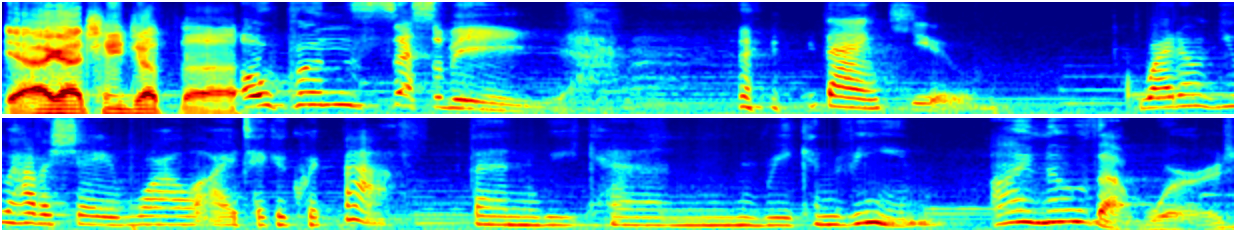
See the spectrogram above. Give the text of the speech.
Yeah, I gotta change up the. Open sesame! Thank you. Why don't you have a shave while I take a quick bath? Then we can reconvene. I know that word.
